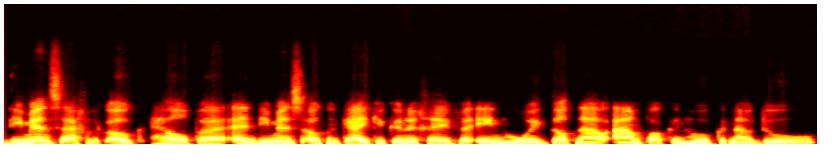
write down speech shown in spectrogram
die mensen eigenlijk ook helpen en die mensen ook een kijkje kunnen geven in hoe ik dat nou aanpak en hoe ik het nou doe.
